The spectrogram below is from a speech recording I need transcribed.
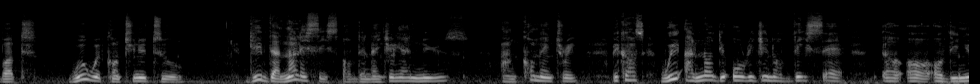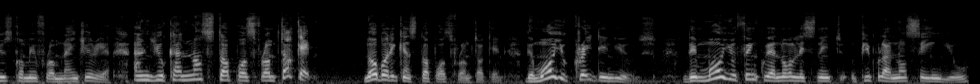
but we will continue to give the analysis of the Nigerian news and commentary because we are not the origin of this, uh, uh, of the news coming from Nigeria. And you cannot stop us from talking. Nobody can stop us from talking. The more you create the news, the more you think we are not listening to, people are not seeing you.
